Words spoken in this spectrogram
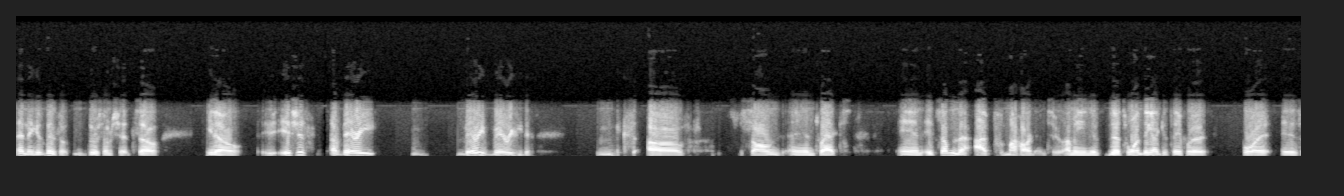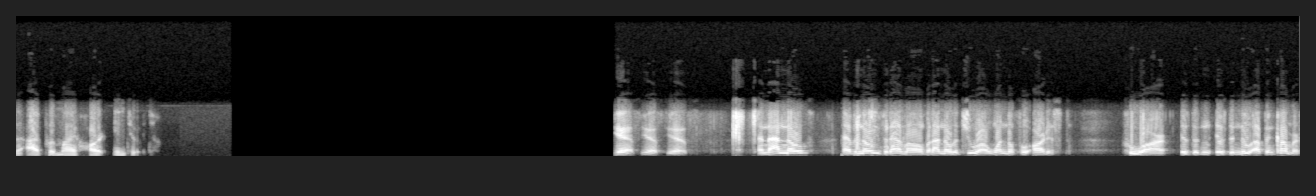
that nigga's been so, through some shit." So, you know, it's just a very, very varied mix of songs and tracks, and it's something that I put my heart into. I mean, if that's one thing I can say for it, for it is I put my heart into it. Yes, yes, yes. And I know, haven't known you for that long, but I know that you are a wonderful artist who are is the is the new up and comer.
